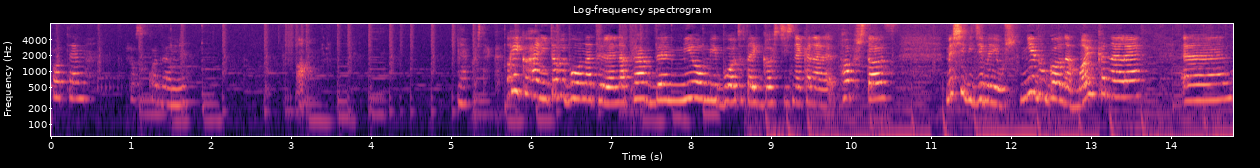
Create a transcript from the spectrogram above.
Potem rozkładamy. O. Jakoś tak. Okej, kochani, to by było na tyle. Naprawdę miło mi było tutaj gościć na kanale Popsztos. My się widzimy już niedługo na moim kanale. Em,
